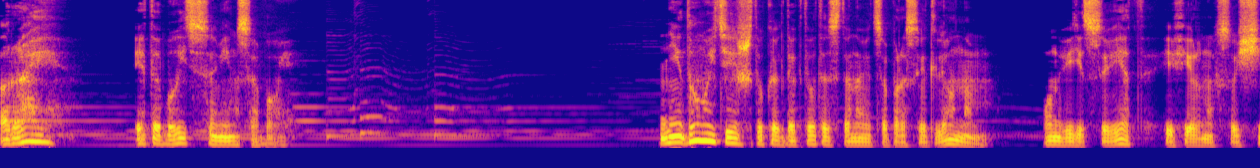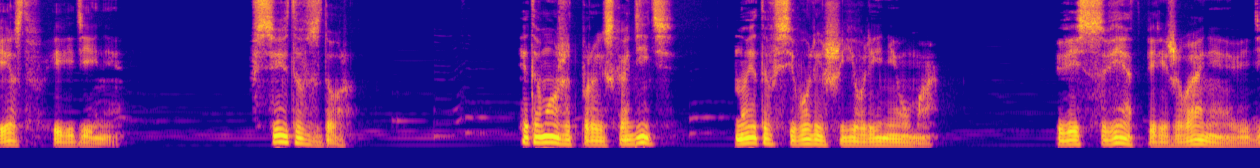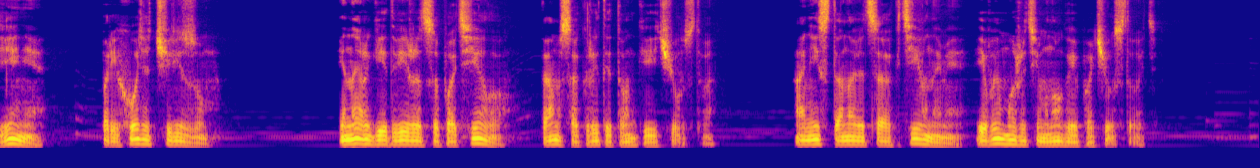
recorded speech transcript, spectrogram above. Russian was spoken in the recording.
Рай – это быть самим собой. Не думайте, что когда кто-то становится просветленным, он видит свет эфирных существ и видения. Все это вздор. Это может происходить, но это всего лишь явление ума. Весь свет, переживания, видения приходят через ум. Энергии движутся по телу, там сокрыты тонкие чувства. Они становятся активными, и вы можете многое почувствовать.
